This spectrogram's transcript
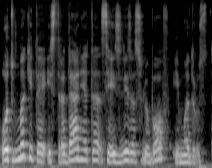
От мъките и страданията се излиза с любов и мъдрост.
